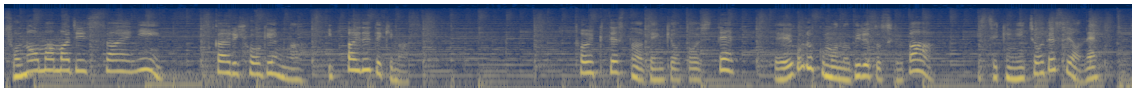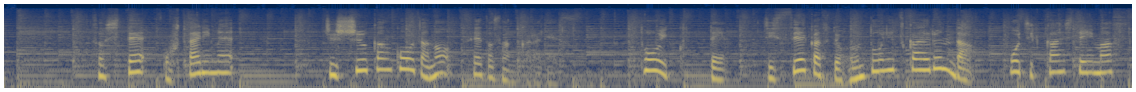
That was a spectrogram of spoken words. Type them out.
そのまま実際に使える表現がいっぱい出てきます。TOEIC テストの勉強を通して英語力も伸びるとすれば一石二鳥ですよね。そしてお二人目10週間講座の生徒さんからです。TOEIC って実生活で本当に使えるんだを実感しています。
